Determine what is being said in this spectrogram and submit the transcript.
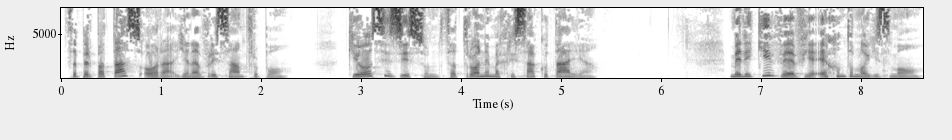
Θα περπατάς ώρα για να βρεις άνθρωπο και όσοι ζήσουν θα τρώνε με χρυσά κουτάλια. Μερικοί βέβαια έχουν τον λογισμό.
